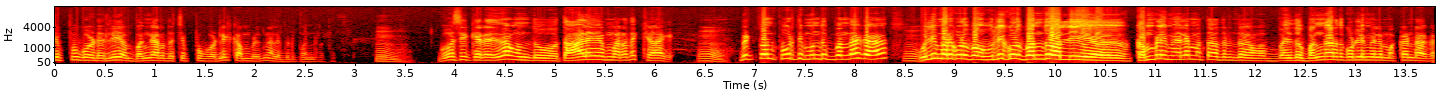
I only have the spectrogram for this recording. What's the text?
ಚಿಪ್ಪುಗೋಡಲ್ಲಿ ಒಂದು ಬಂಗಾರದ ಚಿಪ್ಪುಗೋಡ್ಲಿ ಕಂಬಳಿನಲ್ಲಿ ಬಿಟ್ಟು ಬಂದಿರ್ತದೆ ಹ್ಮ್ ಗೋಸಿಕೆರೆಯಿಂದ ಒಂದು ತಾಳೆ ಮರದ ಕೆಳಗೆ. ಬಿಟ್ ಬಂದ್ ಪೂರ್ತಿ ಮುಂದಕ್ಕೆ ಬಂದಾಗ ಹುಲಿ ಮರಗಳು ಹುಲಿಗಳು ಬಂದು ಅಲ್ಲಿ ಕಂಬಳಿ ಮೇಲೆ ಮತ್ತೆ ಅದ್ರದ್ದು ಇದು ಬಂಗಾರದ ಕೊಡ್ಲಿ ಮೇಲೆ ಮಕ್ಕಂಡಾಗ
